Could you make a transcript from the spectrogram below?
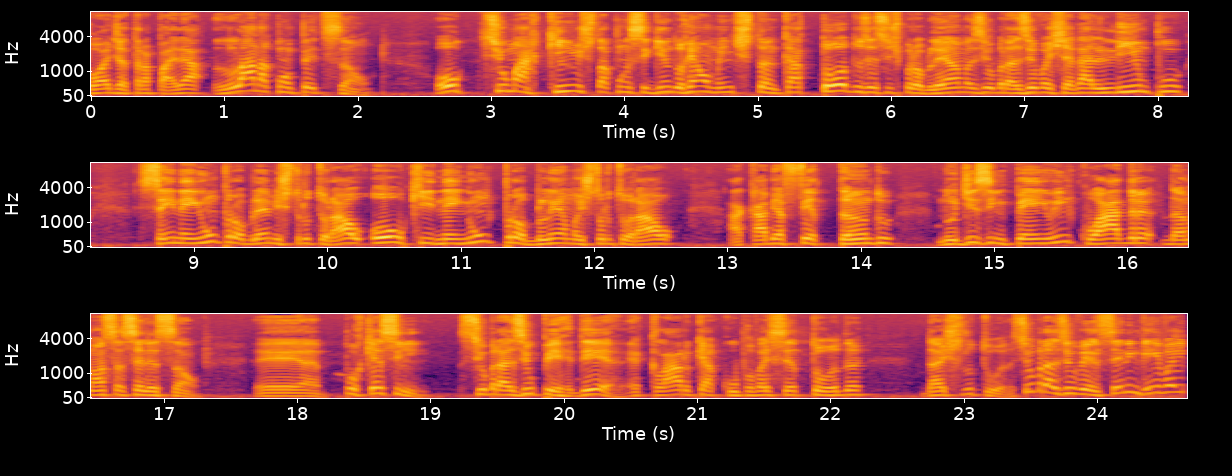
pode atrapalhar lá na competição. Ou se o Marquinhos está conseguindo realmente estancar todos esses problemas e o Brasil vai chegar limpo, sem nenhum problema estrutural, ou que nenhum problema estrutural acabe afetando no desempenho em quadra da nossa seleção. É, porque assim, se o Brasil perder, é claro que a culpa vai ser toda da estrutura. Se o Brasil vencer, ninguém vai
